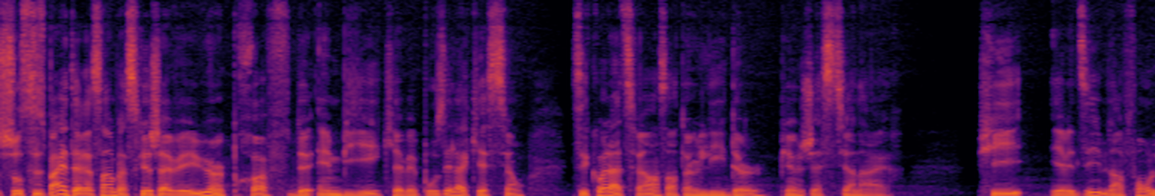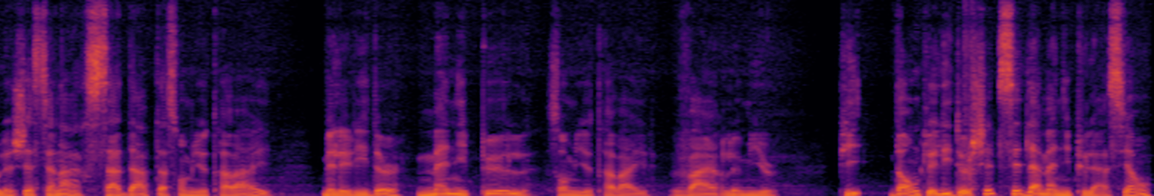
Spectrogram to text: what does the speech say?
c'est super intéressant parce que j'avais eu un prof de MBA qui avait posé la question c'est quoi la différence entre un leader et un gestionnaire? Puis il avait dit dans le fond, le gestionnaire s'adapte à son milieu de travail, mais le leader manipule son milieu de travail vers le mieux. Puis donc, le leadership, c'est de la manipulation,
